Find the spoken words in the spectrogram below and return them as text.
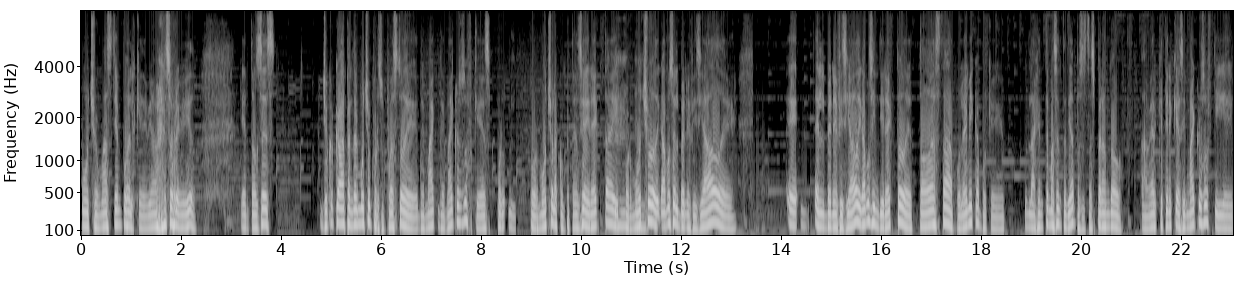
mucho más tiempo del que debía haber sobrevivido. Entonces, yo creo que va a depender mucho, por supuesto, de, de, Microsoft, que es por, por, mucho la competencia directa y por mucho, digamos, el beneficiado de... Eh, el beneficiado, digamos, indirecto de toda esta polémica, porque la gente más entendida pues está esperando a ver qué tiene que decir Microsoft y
